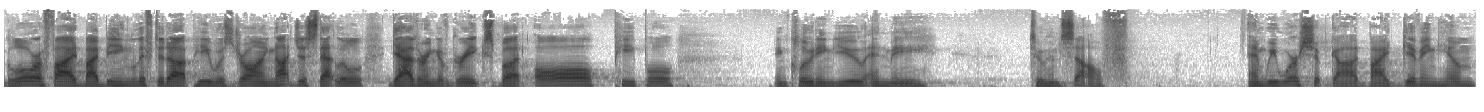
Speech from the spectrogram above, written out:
glorified by being lifted up. He was drawing not just that little gathering of Greeks, but all people, including you and me, to himself. And we worship God by giving him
